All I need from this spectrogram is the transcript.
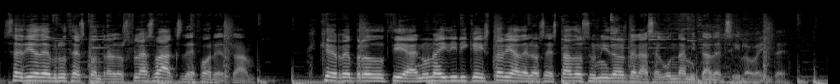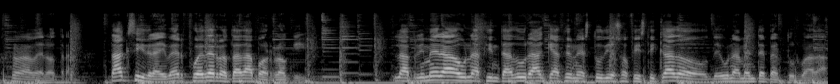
se dio de bruces contra los flashbacks de Forrest Gump, que reproducía en una idílica historia de los Estados Unidos de la segunda mitad del siglo XX. A ver otra. Taxi Driver fue derrotada por Rocky. La primera, una cinta dura que hace un estudio sofisticado de una mente perturbada.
